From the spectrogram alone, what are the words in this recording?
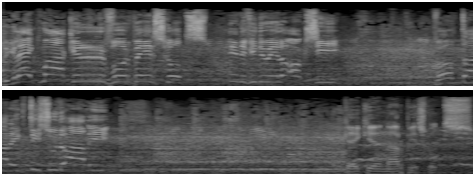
De gelijkmaker voor Beerschot. Individuele actie van Tarek Tissoudali. Kijken naar Beerschot.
